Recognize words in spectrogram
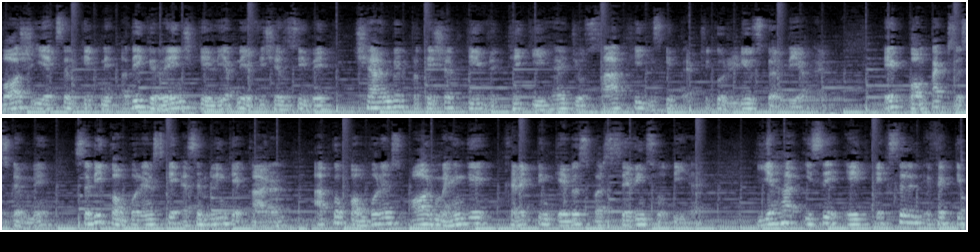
बॉश ई एक्सएल किट ने अधिक रेंज के लिए अपनी एफिशिएंसी में छियानवे प्रतिशत की वृद्धि की है, जो साथ ही इसकी बैटरी को रिड्यूस कर दिया है। एक कॉम्पैक्ट सिस्टम में सभी कंपोनेंट्स के असेंबलिंग के कारण आपको कंपोनेंट्स और महँगे कनेक्टिंग केबल्स पर सेविंग्स होती है। यह इसे एक excellent effective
